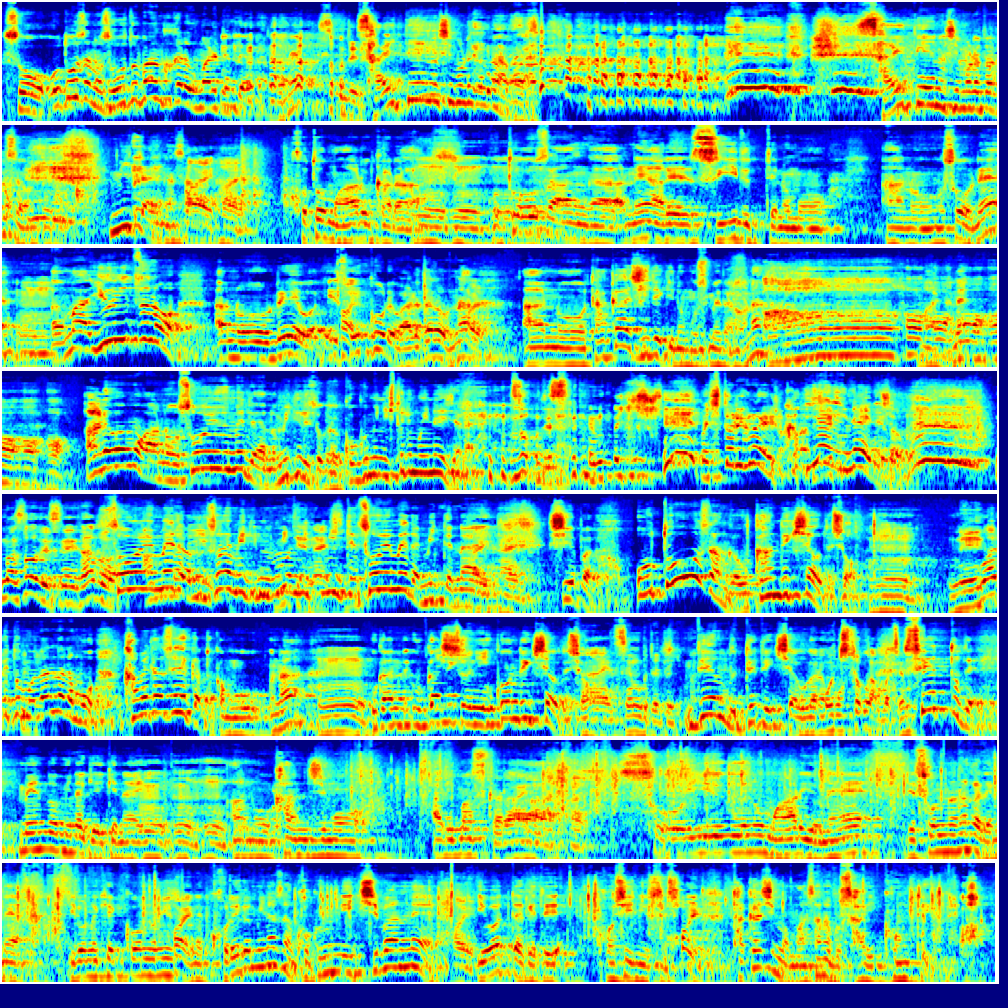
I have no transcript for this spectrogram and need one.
そうお父さんのソフトバンクから生まれてんだよっていうね。そうです。最低の下ネタだなこれ。最低の下ネタですよ本当に。みたいなさ、こともあるから、お父さんがねあれすぎるっていうのもあのそうね、うん。あまあ唯一のあの例は成功例はあれだろうな、はい。あの高橋秀樹の娘だろうな。ああ前ね。はあれはもうあのそういう目であの見てる人が国民に一人もいないじゃない。あ そうですね。一人ぐらいいるかもい。やいないでしょ。まあそうですね。多分そういう目ではそういう見て見てないね見てそういう目では見てない。はいはい。しやっぱりお父さんが浮かんできちゃうでしょ、うん。割ともうなんならもう亀田製菓とかもな、うん。浮かんで浮かんで一緒に。浮かんできちゃうでしょ、はい全部出てきますね。全部出てきちゃうから餅とかもセットで面倒見なきゃいけない、感じもありますから、はいはいはい。そういうのもあるよね。でそんな中でねいろんな結婚のニュースでね、はい。これが皆さん国民で一番ね、はい。祝ってあげてほしいニュースですね、はい。高島正信再婚っていうね。あ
